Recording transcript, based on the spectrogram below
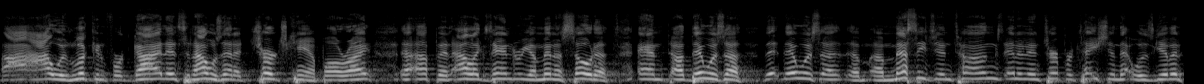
I, I was looking for guidance, and I was at a church camp, all right, uh, up in Alexandria, Minnesota. And uh, there was, a, there was a, a, message in tongues and an interpretation that was given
